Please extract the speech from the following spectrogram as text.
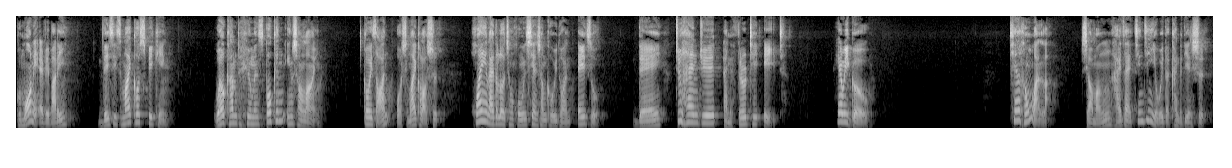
Good morning, everybody. This is Michael speaking. Welcome to Human Spoken English Online. 各位早安，我是 Michael 老师，欢迎来到乐成红线上口语团 A 组，Day two hundred and thirty-eight. Here we go. 天很晚了，小萌还在津津有味地看着电视。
